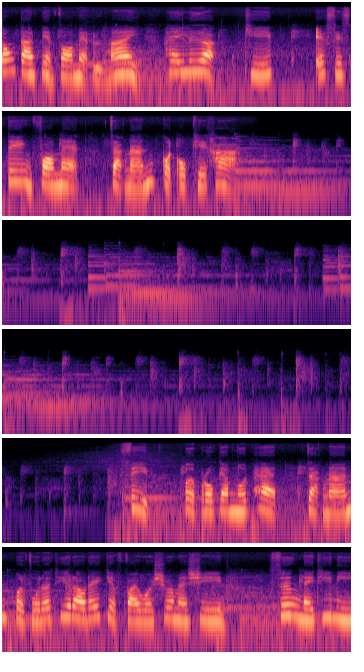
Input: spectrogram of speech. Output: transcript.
ต้องการเปลี่ยนฟอร์แมตหรือไม่ ให้เลือก Keep Existing Format จากนั้นกดโอเคค่ะ 10. เปิดโปรแกรม Notepad จากนั้นเปิดโฟลเดอร์ที่เราได้เก็บไฟล์ Virtual Machine ซึ่งในที่นี้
